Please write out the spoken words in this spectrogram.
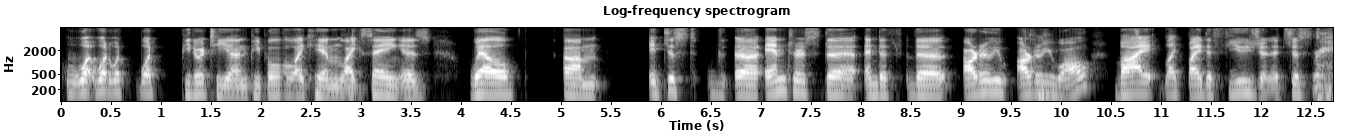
what what what what Peter Attia and people like him like saying is, well, um, it just uh, enters the and the the artery artery wall by like by diffusion. It's just right.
